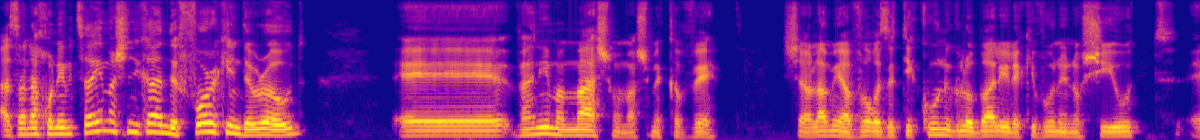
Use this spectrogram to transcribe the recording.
אז אנחנו נמצאים מה שנקרא in the fork in the road, uh, ואני ממש ממש מקווה שהעולם יעבור איזה תיקון גלובלי לכיוון אנושיות אה,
